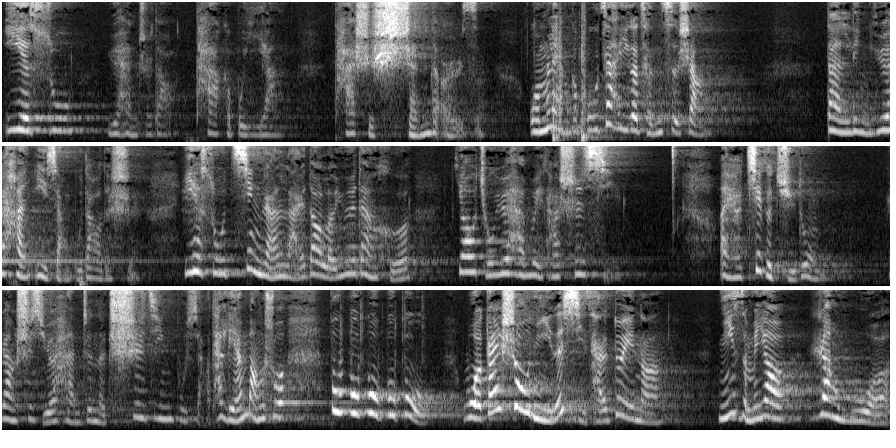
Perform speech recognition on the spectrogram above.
耶稣，约翰知道他可不一样，他是神的儿子，我们两个不在一个层次上。但令约翰意想不到的是，耶稣竟然来到了约旦河，要求约翰为他施洗。哎呀，这个举动让施洗约翰真的吃惊不小。他连忙说：“不不不不不，我该受你的洗才对呢，你怎么要让我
